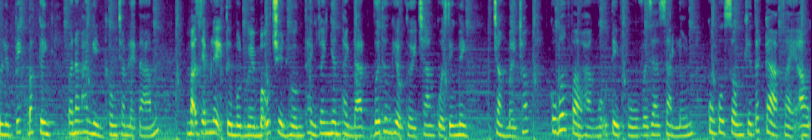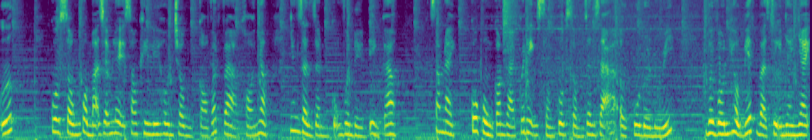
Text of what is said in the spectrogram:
Olympic Bắc Kinh vào năm 2008. Mã Diễm Lệ từ một người mẫu chuyển hướng thành doanh nhân thành đạt với thương hiệu thời trang của riêng mình. Chẳng mấy chốc, cô bước vào hàng ngũ tỷ phú với gia sản lớn cùng cuộc sống khiến tất cả phải ao ước. Cuộc sống của Mã Diễm Lệ sau khi ly hôn chồng có vất vả, khó nhọc nhưng dần dần cũng vươn đến đỉnh cao. Sau này, cô cùng con gái quyết định sống cuộc sống dân dã ở khu đồi núi. Với vốn hiểu biết và sự nhanh nhạy,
